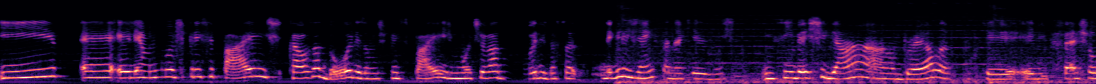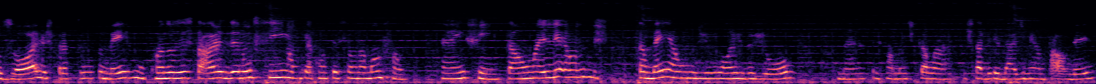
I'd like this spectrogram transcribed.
E é, ele é um dos principais causadores, um dos principais motivadores dessa negligência né, que existe em se investigar a Umbrella, porque ele fecha os olhos para tudo mesmo quando os Stars denunciam o que aconteceu na mansão. É, enfim, então ele é um, também é um dos vilões do jogo, né, principalmente pela estabilidade mental dele.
